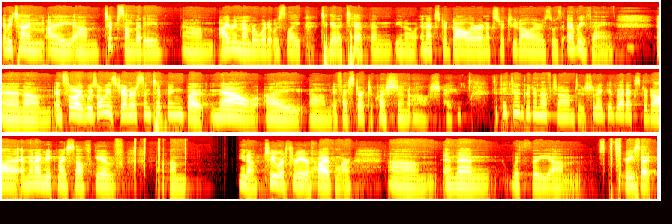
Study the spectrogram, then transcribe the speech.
every time I um, tip somebody, um, I remember what it was like to get a tip, and you know, an extra dollar, an extra two dollars was everything. And um, and so I was always generous in tipping, but now I, um, if I start to question, oh, should I, did they do a good enough job? Did, should I give that extra dollar? And then I make myself give. Um, you know, two or three or Yeah. five more. Um, and then with the um, series that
